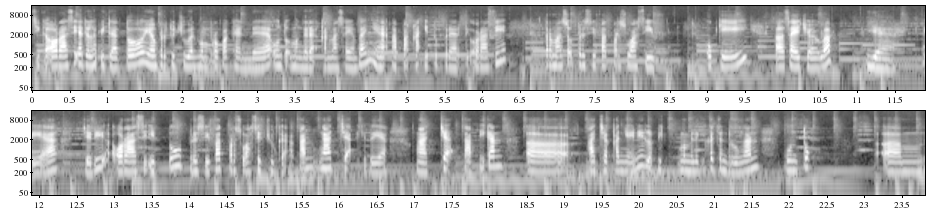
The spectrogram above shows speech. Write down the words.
Jika orasi adalah pidato yang bertujuan mempropaganda untuk menggerakkan masa yang banyak, apakah itu berarti orasi termasuk bersifat persuasif? Oke, okay, uh, eh, saya jawab ya, gitu ya. Jadi orasi itu bersifat persuasif juga kan ngajak gitu ya, ngajak. Tapi kan uh, ajakannya ini lebih memiliki kecenderungan untuk um,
